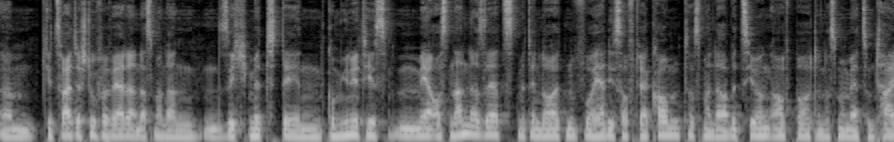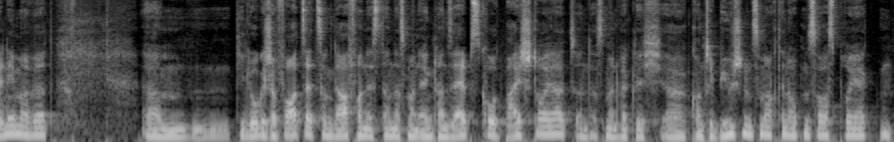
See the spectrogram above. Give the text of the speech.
Ähm, die zweite Stufe wäre dann, dass man dann sich mit den Communities mehr auseinandersetzt, mit den Leuten, woher die Software kommt, dass man da Beziehungen aufbaut und dass man mehr zum Teilnehmer wird. Ähm, die logische Fortsetzung davon ist dann, dass man irgendwann selbst Code beisteuert und dass man wirklich äh, Contributions macht in Open Source Projekten.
